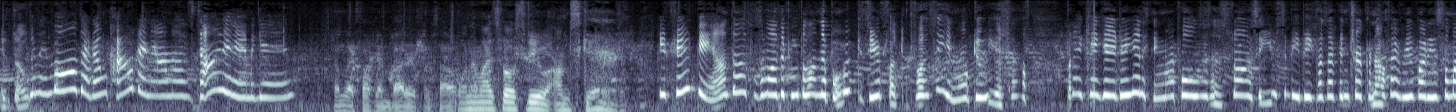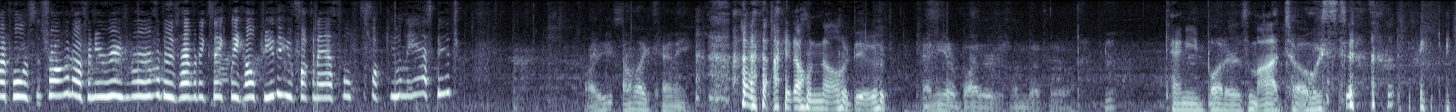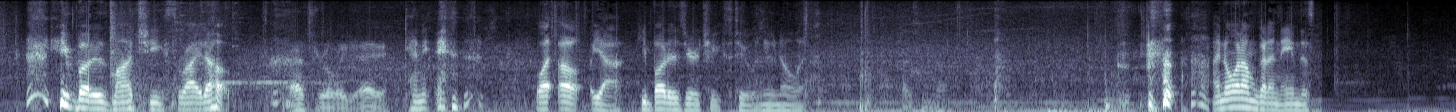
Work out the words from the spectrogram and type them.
If Logan involved, I don't count it now. It's time to him again. I'm like fucking butter from South. What am I supposed to do? I'm scared. You should be. I'll talk to some other people on the board because you're fucking fuzzy and won't do it yourself. But I can't get do anything. My pole isn't as strong as it used to be because I've been jerking off everybody, so my pole isn't strong enough, and your riveters haven't exactly helped either, you fucking asshole. Fuck you in the ass, bitch. Why do you sound like Kenny? I don't know, dude. Kenny or Butters, one of the two. Kenny butters my toast. he butters my cheeks right up. That's really gay. Kenny. what? Oh, yeah. He butters your cheeks too, and you know it. I know what I'm gonna name this.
